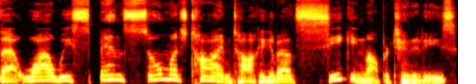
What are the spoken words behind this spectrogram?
that while we spend so much time talking about seeking opportunities,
